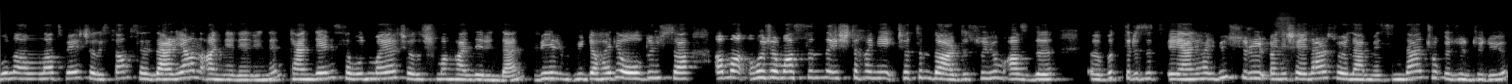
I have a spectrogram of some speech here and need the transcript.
bunu anlatmaya çalışsam sezeryan annelerinin kendilerini savunmaya çalışma hallerinden bir müdahale olduysa ama hocam aslında işte hani çatım dardı, suyum azdı, e, bıttır zıt yani hani bir sürü hani şeyler söylenmesinden çok üzüntülüyüm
